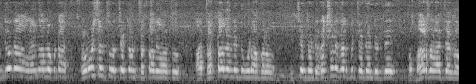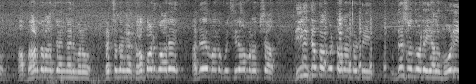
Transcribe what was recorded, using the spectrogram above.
ఉద్యోగ రంగాల్లో కూడా ప్రమోషన్స్ వచ్చేటువంటి చట్టాలు కావచ్చు. ఆ చట్టాలన్నింటి కూడా మనం ఇచ్చేటువంటి రక్షణ కల్పించేటువంటిది భారత రాజ్యాంగం. ఆ భారత రాజ్యాంగాన్ని మనం ఖచ్చితంగా కాపాడుకోవాలి. అదే మనకు శ్రీరామ రక్ష దీని దెబ్బ కొట్టాలన్నటువంటి ఉద్దేశంతో ఇవాళ మోడీ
